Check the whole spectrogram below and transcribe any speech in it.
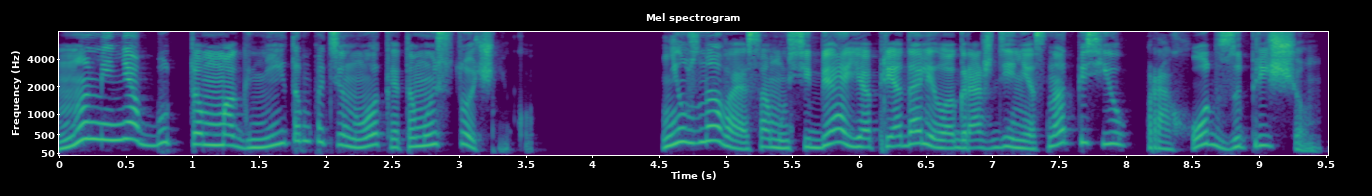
но меня будто магнитом потянуло к этому источнику. Не узнавая саму себя, я преодолела ограждение с надписью «Проход запрещен».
